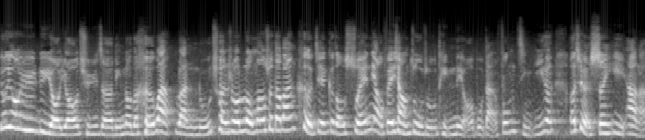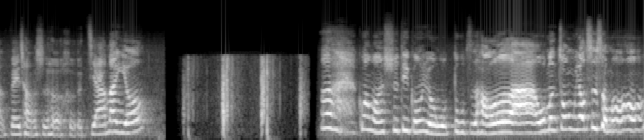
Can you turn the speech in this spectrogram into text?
游泳于绿油油、曲折玲珑的河湾，宛如传说龙猫隧道般，可见各种水鸟飞翔驻足停留，不但风景宜人，而且生意盎然，非常适合合家漫游。逛完湿地公园，我肚子好饿啊！我们中午要吃什么？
